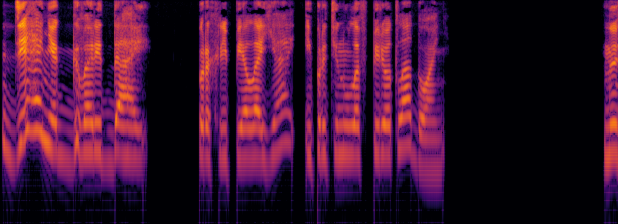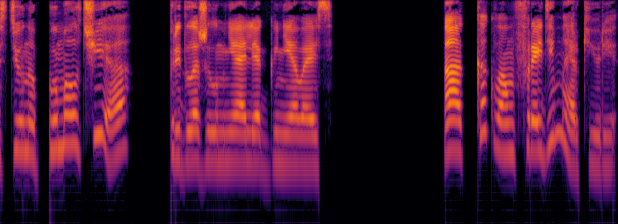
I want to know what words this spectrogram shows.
Денег, — говорит, — дай!» — прохрипела я и протянула вперед ладонь. «Настена, помолчи, а?» — предложил мне Олег, гневаясь. «А как вам Фредди Меркьюри?»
